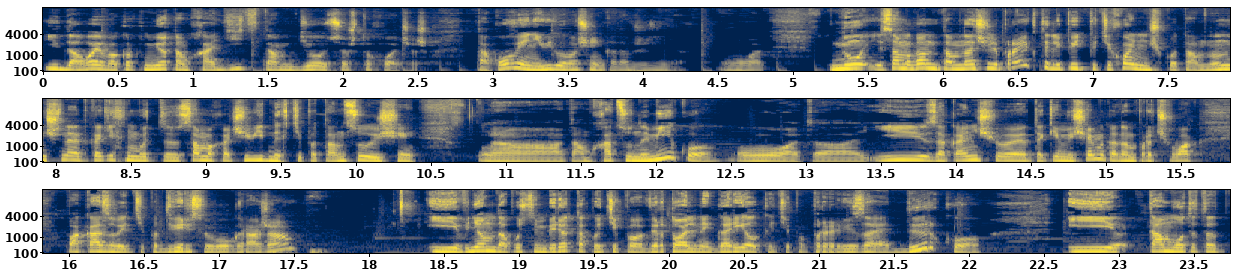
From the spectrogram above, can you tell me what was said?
И давай вокруг нее там ходить, там делать все, что хочешь. Такого я не видел вообще никогда в жизни. Вот. Ну и самое главное, там начали проекты лепить потихонечку там, ну начиная от каких-нибудь самых очевидных, типа танцующий э, там Хацуна Мику, вот, э, и заканчивая такими вещами, когда, например, чувак показывает типа дверь своего гаража, и в нем, допустим, берет такой, типа, виртуальной горелкой, типа, прорезает дырку, и там вот этот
